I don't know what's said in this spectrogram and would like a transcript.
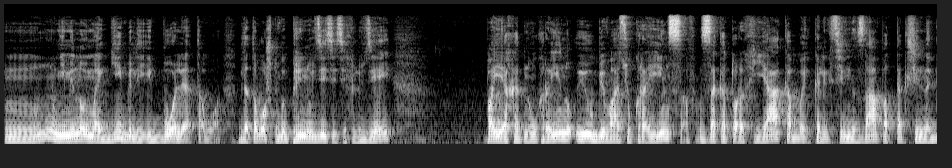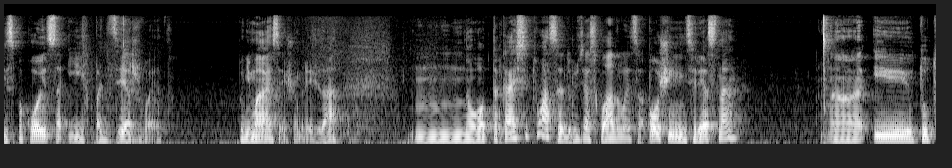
ну, неминуемой гибели и более того, для того, чтобы принудить этих людей поехать на Украину и убивать украинцев, за которых якобы коллективный Запад так сильно беспокоится и их поддерживает. Понимаете, о чем речь, да? Ну, вот такая ситуация, друзья, складывается. Очень интересная. Э, и тут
